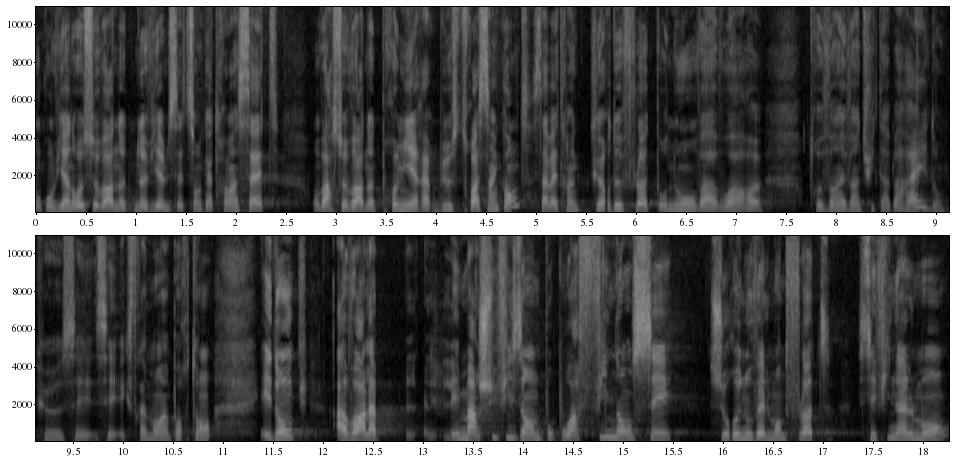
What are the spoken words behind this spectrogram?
Donc on vient de recevoir notre 9e 787, on va recevoir notre premier Airbus 350, ça va être un cœur de flotte pour nous, on va avoir entre 20 et 28 appareils, donc c'est extrêmement important. Et donc avoir les marges suffisantes pour pouvoir financer ce renouvellement de flotte, c'est finalement,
